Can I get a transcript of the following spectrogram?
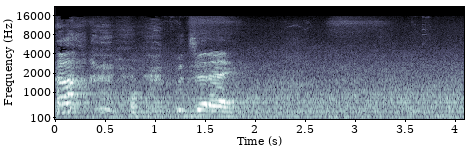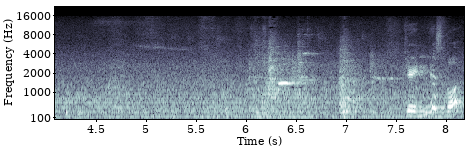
Legit, eh? Do you need a spot?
